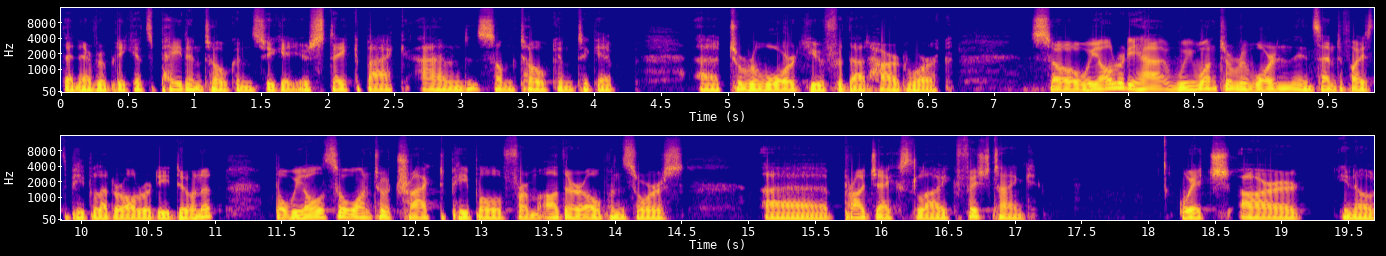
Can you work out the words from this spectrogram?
then everybody gets paid in tokens. So you get your stake back and some token to get uh, to reward you for that hard work. So we already have we want to reward and incentivize the people that are already doing it, but we also want to attract people from other open source uh, projects like PhishTank, which are you know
